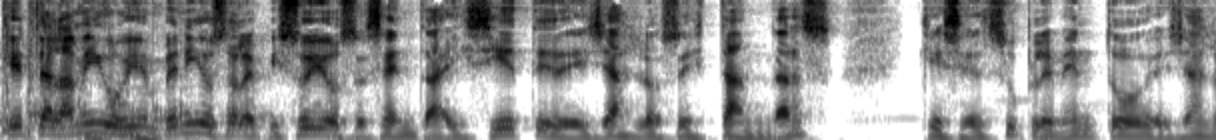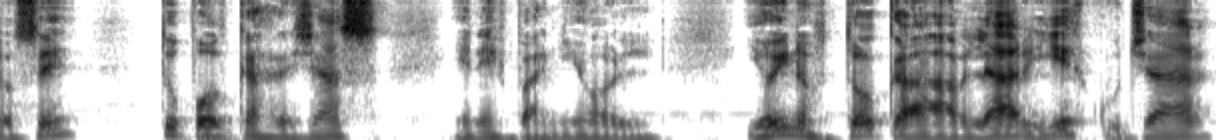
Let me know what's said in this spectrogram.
¿Qué tal amigos? Bienvenidos al episodio 67 de Jazz Lo Sé Standards, que es el suplemento de Jazz Lo Sé, tu podcast de jazz en español. Y hoy nos toca hablar y escuchar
